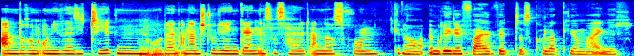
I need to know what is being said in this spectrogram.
anderen Universitäten oder in anderen Studiengängen ist es halt andersrum. Genau, im Regelfall wird das Kolloquium eigentlich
